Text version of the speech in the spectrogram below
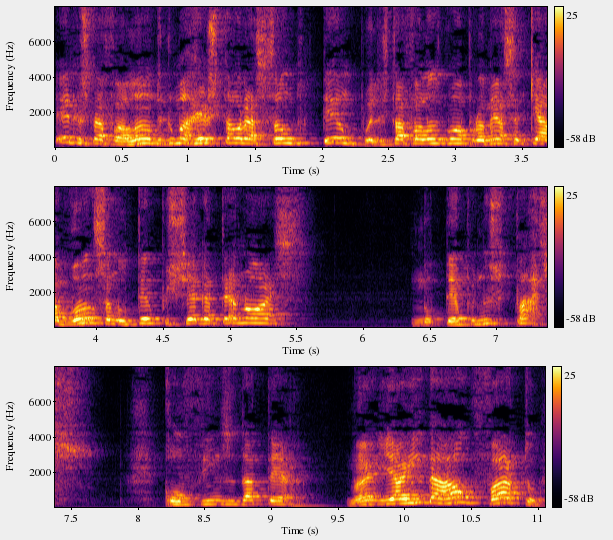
ele está falando de uma restauração do tempo, ele está falando de uma promessa que avança no tempo e chega até nós, no tempo e no espaço, confins da terra. É? E ainda há o fato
